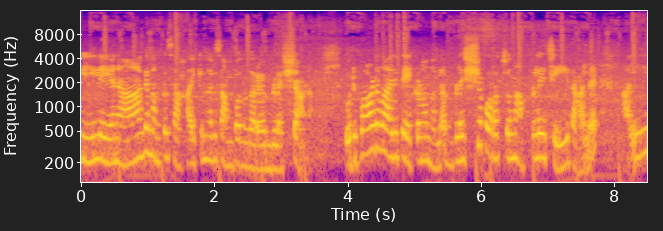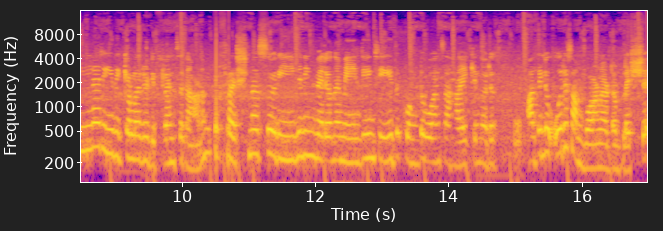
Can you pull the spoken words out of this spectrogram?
ഫീൽ ചെയ്യാൻ ആകെ നമുക്ക് സഹായിക്കുന്ന ഒരു സംഭവം എന്ന് പറയുന്നത് ബ്ലഷാണ് ഒരുപാട് വാരി തേക്കണമെന്നില്ല ബ്ലഷ് കുറച്ചൊന്ന് അപ്ലൈ ചെയ്താൽ നല്ല രീതിക്കുള്ള ഒരു ഡിഫറൻസ് കാണും ഫ്രഷ്നെസ് ഒരു ഈവനിങ് വരെ ഒന്ന് മെയിന്റെയിൻ ചെയ്ത് കൊണ്ടുപോകാൻ സഹായിക്കുന്ന ഒരു അതിൽ ഒരു സംഭവമാണ് കേട്ടോ ബ്ലഷ്.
